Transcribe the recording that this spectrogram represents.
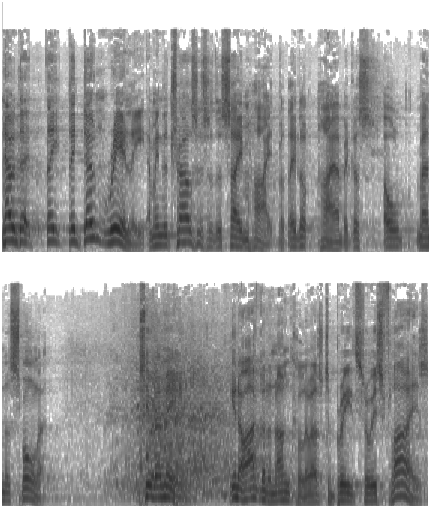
no, they, they, they don't really. I mean, the trousers are the same height, but they look higher because old men are smaller. See what I mean? You know, I've got an uncle who has to breathe through his flies.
